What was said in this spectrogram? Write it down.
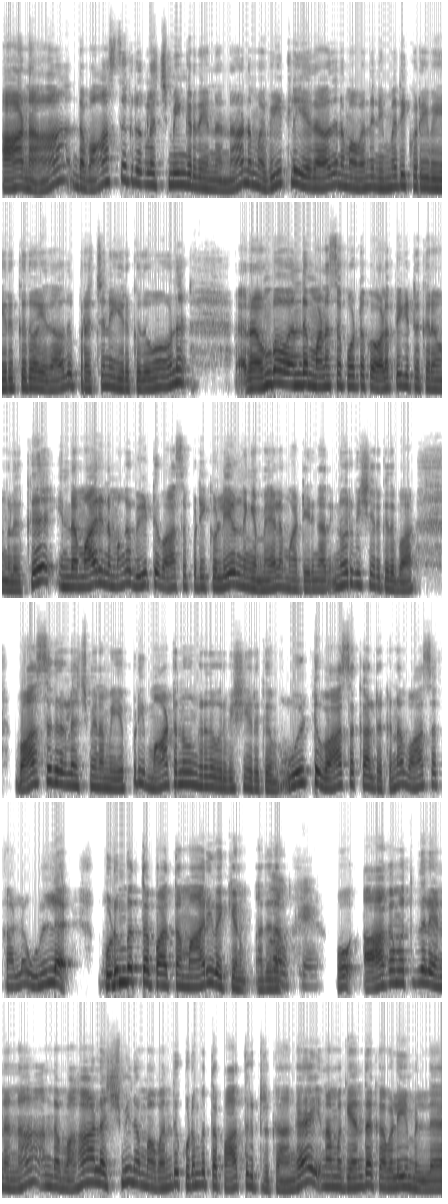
ஆனால் இந்த வாஸ்து கிரகலட்சுமிங்கிறது என்னென்னா நம்ம வீட்டில் ஏதாவது நம்ம வந்து நிம்மதி குறைவு இருக்குதோ ஏதாவது பிரச்சனை இருக்குதோன்னு ரொம்ப வந்து மனசை போட்டு குழப்பிக்கிட்டு இருக்கிறவங்களுக்கு இந்த மாதிரி நம்ம வீட்டு வாசப்படிக்குள்ளேயே நீங்க மேலே மாட்டிடுங்க அது இன்னொரு விஷயம் இருக்குது வா வாஸ்து கிரகலட்சுமி நம்ம எப்படி மாட்டணுங்கிறது ஒரு விஷயம் இருக்கு. வீட்டு வாசக்கால் இருக்குன்னா வாசக்கால்ல உள்ள குடும்பத்தை பார்த்த மாதிரி வைக்கணும். அதுதான். ஓ ஆக மொத்தத்தில் என்னன்னா அந்த மகாலட்சுமி நம்ம வந்து குடும்பத்தை பார்த்துக்கிட்டு இருக்காங்க. நமக்கு எந்த கவலையும் இல்லை.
